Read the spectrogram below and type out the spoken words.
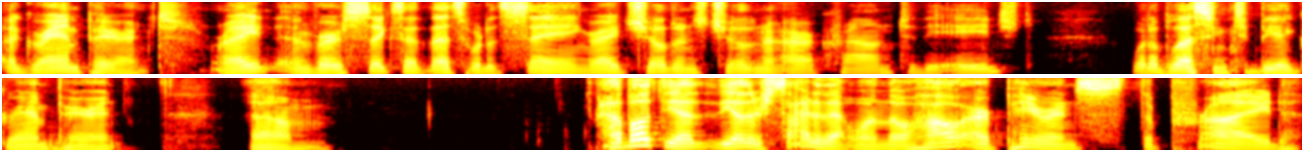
a grandparent, right? In verse six, that, that's what it's saying, right? Children's children are a crown to the aged. What a blessing to be a grandparent. Um, how about the the other side of that one though? How are parents the pride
